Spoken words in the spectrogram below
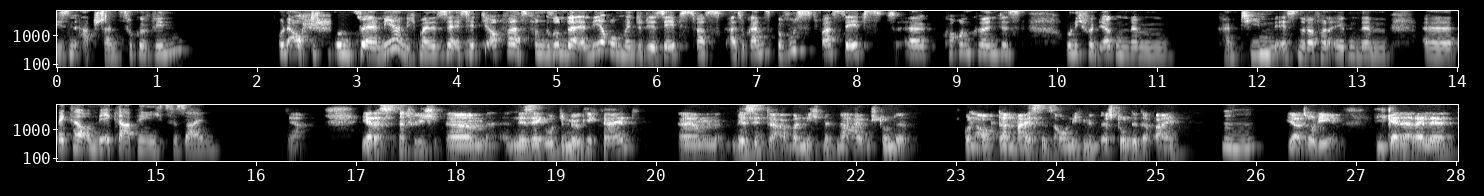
diesen Abstand zu gewinnen und auch dich gesund zu ernähren. Ich meine, ja, es hätte ja auch was von gesunder Ernährung, wenn du dir selbst was, also ganz bewusst was selbst äh, kochen könntest und nicht von irgendeinem Kantinenessen oder von irgendeinem äh, Bäcker um die Ecke abhängig zu sein. Ja, ja das ist natürlich ähm, eine sehr gute Möglichkeit. Ähm, wir sind da aber nicht mit einer halben Stunde und auch dann meistens auch nicht mit einer Stunde dabei. Mhm. Ja, so die, die generelle,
